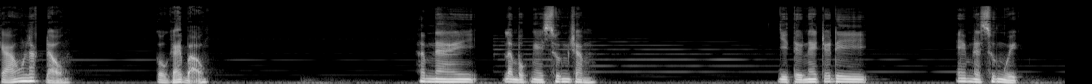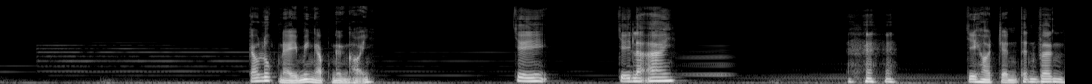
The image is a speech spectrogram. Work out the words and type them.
Cáo lắc đầu. Cô gái bảo, Hôm nay là một ngày xuân rằm. Vì từ nay trở đi Em là Xuân Nguyệt. Cáo lúc này mới ngập ngừng hỏi. Chị Chị là ai? chị họ Trịnh Thanh Vân.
